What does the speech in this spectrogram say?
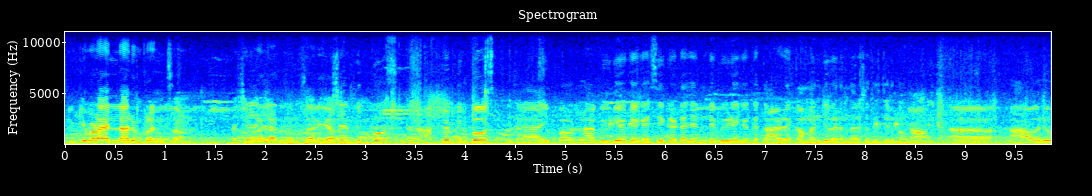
എനിക്കിവിടെ എല്ലാവരും ഫ്രണ്ട്സാണ് നമ്മളെല്ലാവരും സംസാരിക്കാറ് big boss after big boss ഇപ്പോൾ ഉള്ള വീഡിയോക്കൊക്കെ സീക്രട്ട് ഏജന്റിന്റെ വീഡിയോക്കൊക്കെ താഴെ കമന്റ് വരുന്നത് ശ്രദ്ധിച്ചിരുന്നു? ആ. ഒരു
